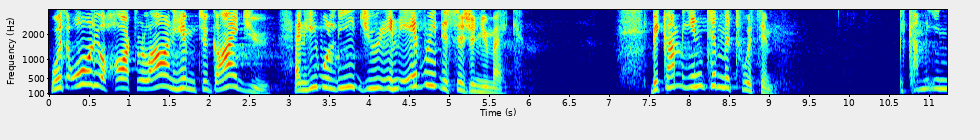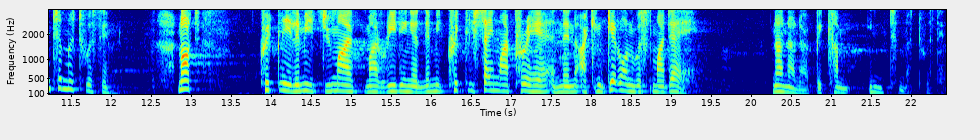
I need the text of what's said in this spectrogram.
With all your heart, rely on Him to guide you, and He will lead you in every decision you make. Become intimate with Him. Become intimate with Him. Not quickly, let me do my, my reading and let me quickly say my prayer and then I can get on with my day. No, no, no. Become intimate with Him.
